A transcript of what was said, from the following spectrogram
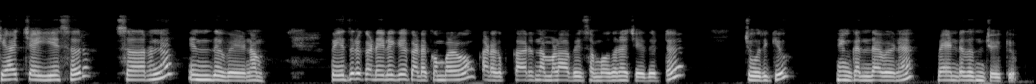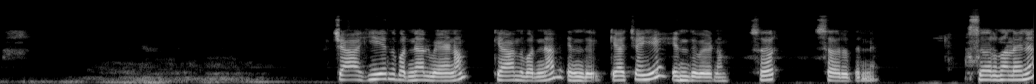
ക്യാ ചെയ്യേ സർ? സാറിന് എന്ത് വേണം? അപ്പം ഏതൊരു കടയിലേക്ക് കടക്കുമ്പോഴും കടക്കാരൻ നമ്മളെ അഭിസംബോധന ചെയ്തിട്ട് ചോദിക്കൂ നിങ്ങൾക്ക് എന്താ വേണേ? വേണ്ടതെന്ന് ചോദിക്കും. ചാഹിയെ എന്ന് പറഞ്ഞാൽ വേണം ക്യാ എന്ന് പറഞ്ഞാൽ എന്ത്? ക്യാ ചെയ്യേ എന്ത് വേണം? സർ സർ തന്നെ. സർ എന്നുള്ളതിന്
